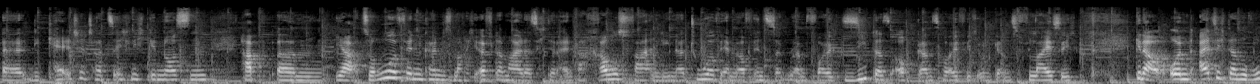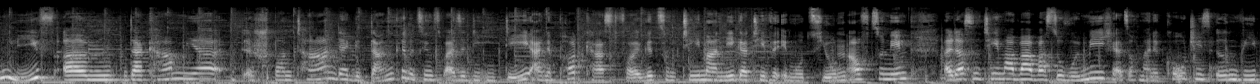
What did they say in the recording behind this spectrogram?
äh, die Kälte tatsächlich genossen, habe ähm, ja, zur Ruhe finden können. Das mache ich öfter mal, dass ich dann einfach rausfahre in die Natur. Wer mir auf Instagram folgt, sieht das auch ganz häufig und ganz fleißig. Genau, und als ich da so rumlief, ähm, da kam mir spontan der Gedanke bzw. die Idee, eine Podcast-Folge zum Thema negative Emotionen aufzunehmen, weil das ein Thema war, was sowohl mich als auch meine Coaches irgendwie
